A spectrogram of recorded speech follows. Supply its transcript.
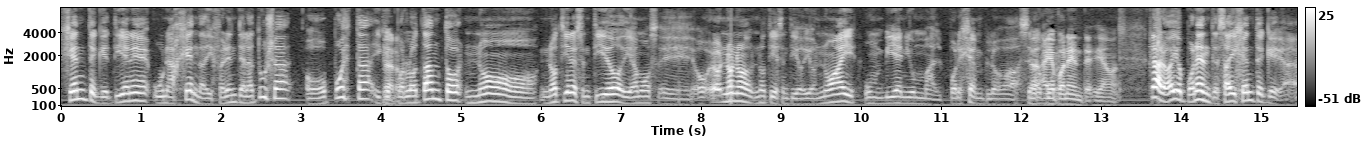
gente que tiene una agenda diferente a la tuya o opuesta y que Claro. por lo tanto no, no tiene sentido, digamos, eh, o- no, no, no tiene sentido, digo, no hay un bien y un mal. Por ejemplo, se me Hay oponentes, digamos. Claro, hay oponentes, hay gente que, a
